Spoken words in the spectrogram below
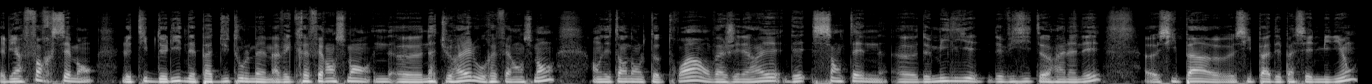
eh bien forcément le type de lead n'est pas du tout le même. Avec référencement euh, naturel ou référencement, en étant dans le top 3, on va générer des centaines euh, de milliers de visiteurs à l'année, euh, si pas si pas dépasser le million,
